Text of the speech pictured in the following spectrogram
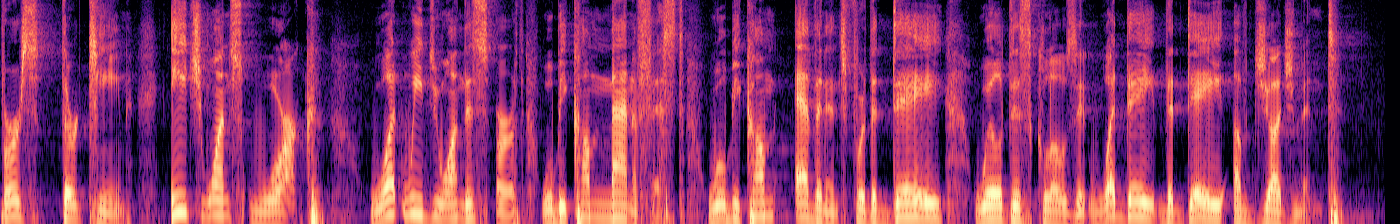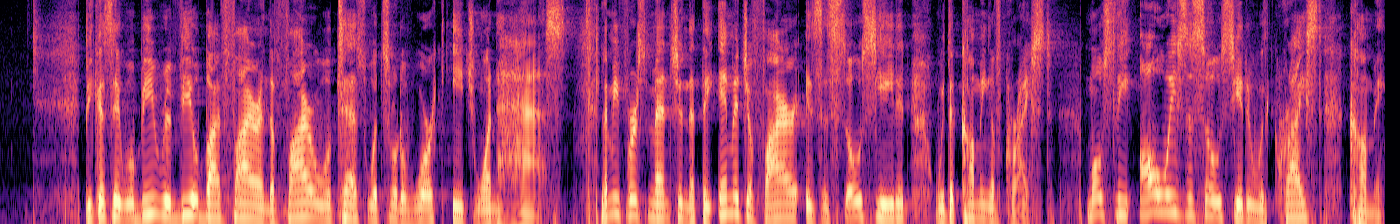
Verse 13 Each one's work what we do on this earth will become manifest, will become evident, for the day will disclose it. What day? The day of judgment. Because it will be revealed by fire, and the fire will test what sort of work each one has. Let me first mention that the image of fire is associated with the coming of Christ, mostly always associated with Christ coming.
